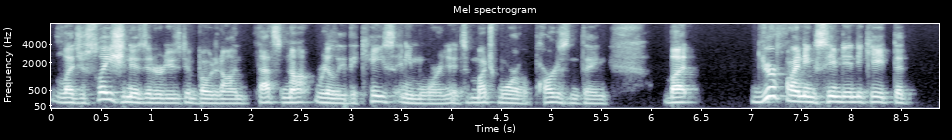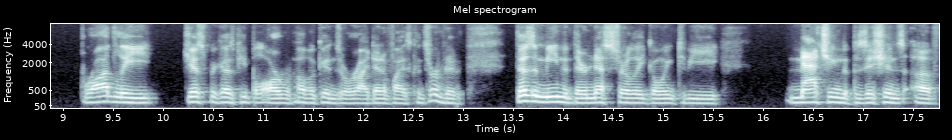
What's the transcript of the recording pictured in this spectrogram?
legislation is introduced and voted on, that's not really the case anymore. And it's much more of a partisan thing. But your findings seem to indicate that broadly, just because people are Republicans or identify as conservative, doesn't mean that they're necessarily going to be matching the positions of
